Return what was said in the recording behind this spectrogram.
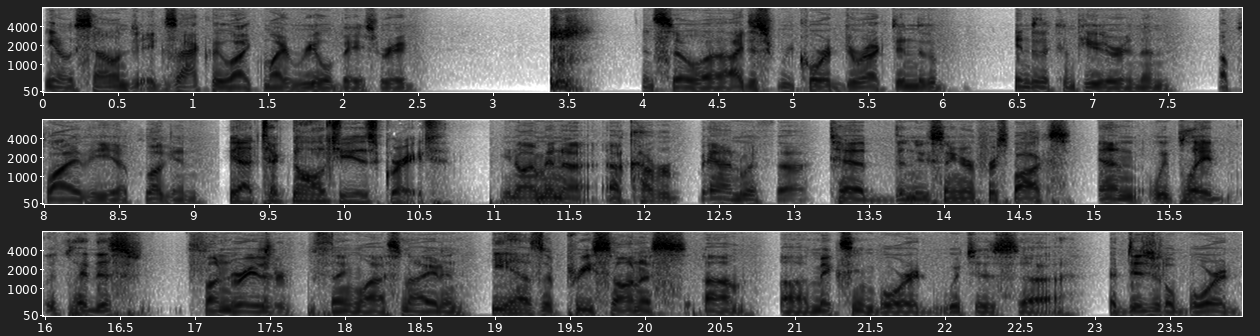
you know sound exactly like my real bass rig, and so uh, I just record direct into the into the computer, and then apply the uh, plugin. Yeah, technology is great. You know, I'm in a, a cover band with uh, Ted, the new singer for Spock's, and we played we played this fundraiser thing last night, and he has a PreSonus um, uh, mixing board, which is uh, a digital board.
